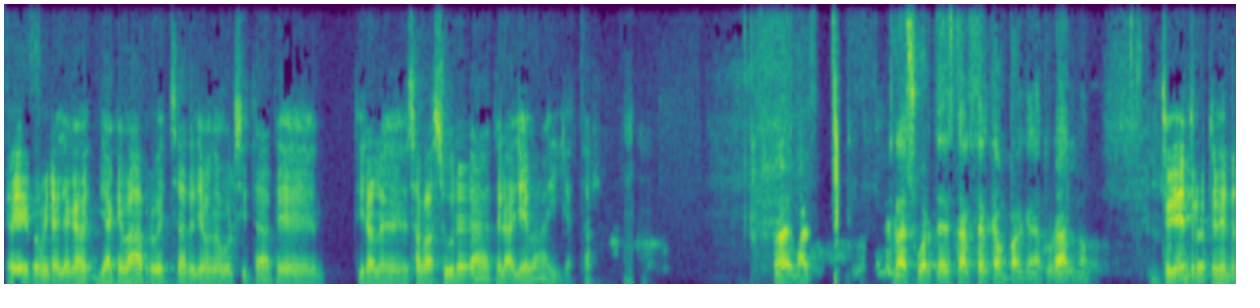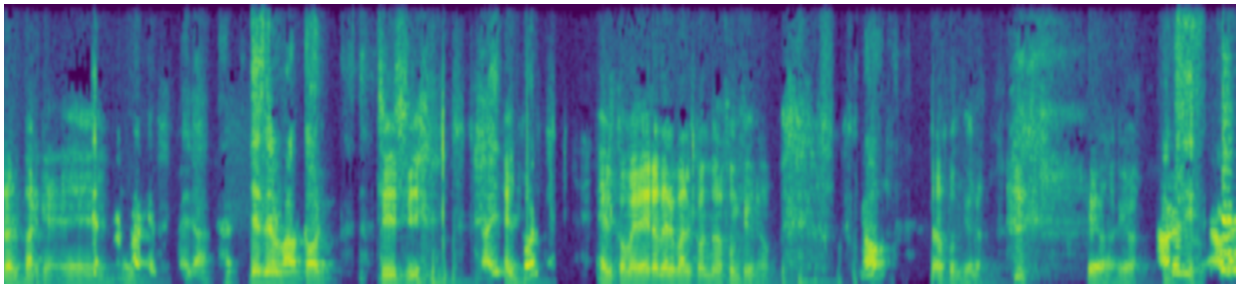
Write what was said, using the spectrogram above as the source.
Eh, pues mira, ya que, ya que vas, aprovecha, te lleva una bolsita, te tira esa basura, te la lleva y ya está. Bueno, además, tienes la suerte de estar cerca de un parque natural, ¿no? Estoy dentro, estoy dentro del parque. Eh. mira, desde el balcón. Sí, sí. el, comedero del balcón no ha funcionado. ¿No? No ha funcionado. ¿Qué va, qué va? Ahora, dice, ahora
